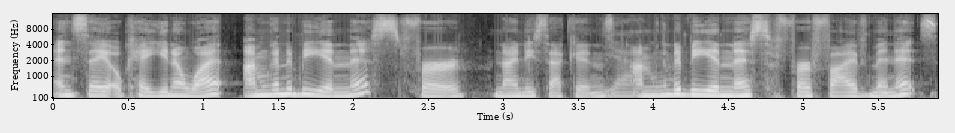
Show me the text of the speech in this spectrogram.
and say, okay, you know what? I'm going to be in this for 90 seconds. Yeah. I'm going to be in this for five minutes.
